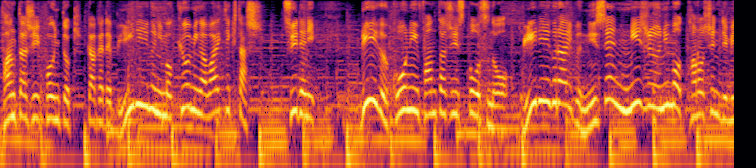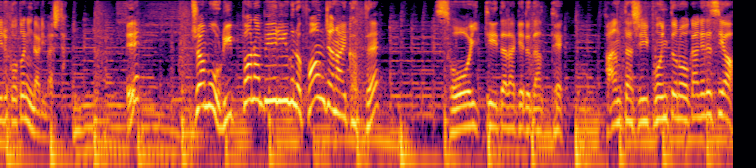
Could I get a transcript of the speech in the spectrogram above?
ファンタジーポイントきっかけで B リーグにも興味が湧いてきたしついでにリーグ公認ファンタジースポーツの B リーグライブ2020も楽しんでみることになりました。え？じゃあもう立派な B リーグのファンじゃないかって？そう言っていただけるなんてファンタジーポイントのおかげですよ。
